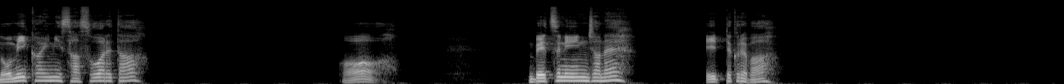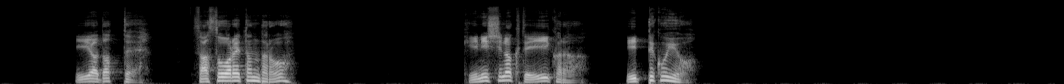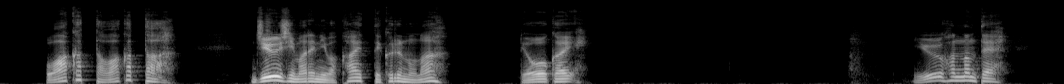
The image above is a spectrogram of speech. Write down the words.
飲み会に誘われた？ああ。別にいいんじゃね？行ってくれば？いや、だって、誘われたんだろ？気にしなくていいから、行ってこいよ。わかったわかった。10時までには帰ってくるのな。了解。夕飯なんて、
